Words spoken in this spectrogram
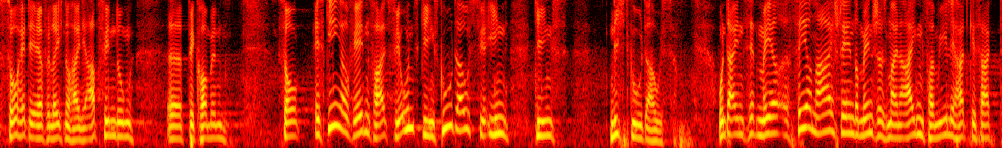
so hätte er vielleicht noch eine Abfindung äh, bekommen. So, es ging auf jeden Fall, für uns ging es gut aus, für ihn ging es nicht gut aus. Und ein mehr, sehr nahestehender Mensch aus meiner eigenen Familie hat gesagt,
